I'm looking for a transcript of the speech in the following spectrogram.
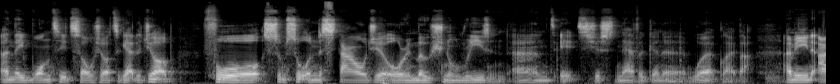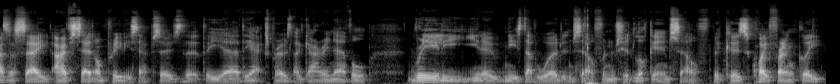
and they wanted Solskjaer to get the job for some sort of nostalgia or emotional reason, and it's just never gonna work like that. I mean, as I say, I've said on previous episodes that the uh, the ex pros like Gary Neville really, you know, needs to have a word with himself and should look at himself because, quite frankly,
